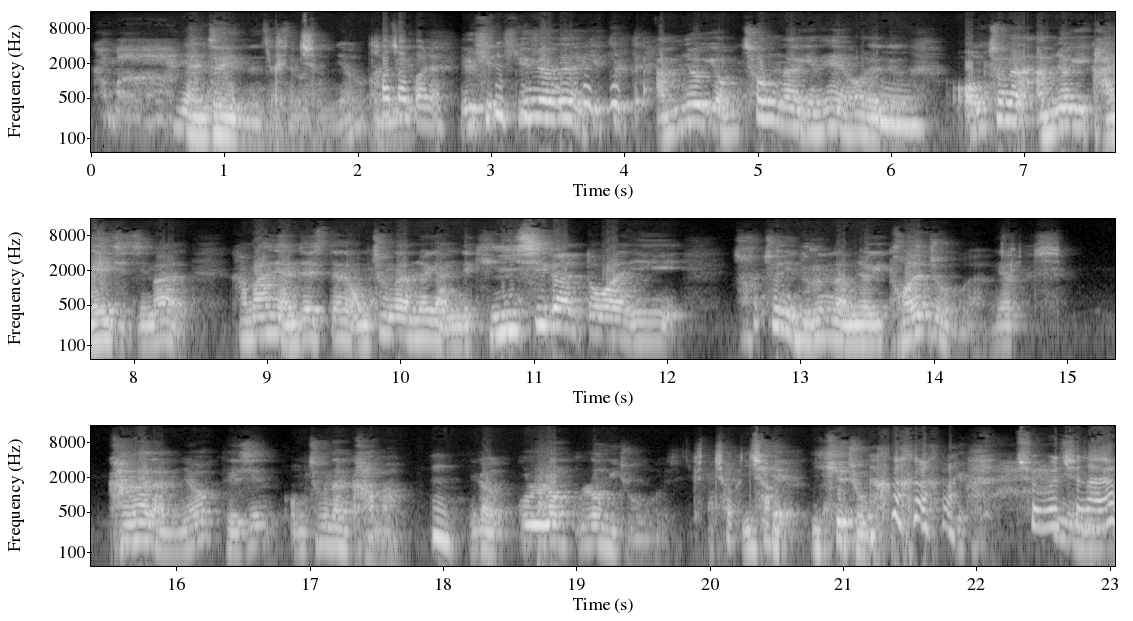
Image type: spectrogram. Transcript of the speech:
가만히 앉아 있는 자세거든요. 터져버려. 이렇게 뛰면은 이렇게 뛸 때 압력이 엄청나긴 해요. 그래도 음, 엄청난 압력이 가해지지만 가만히 앉아있을 때는 엄청난 압력이 아닌데 긴 시간 동안 이 천천히 누르는 압력이 더 안 좋은 거야. 그냥 강한 압력 대신 엄청난 감압. 음. 그러니까 꿀렁꿀렁이 좋은 거지. 그쵸, 그쵸. 이게 이게 좋은 거야. 이게 춤을 추나요?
